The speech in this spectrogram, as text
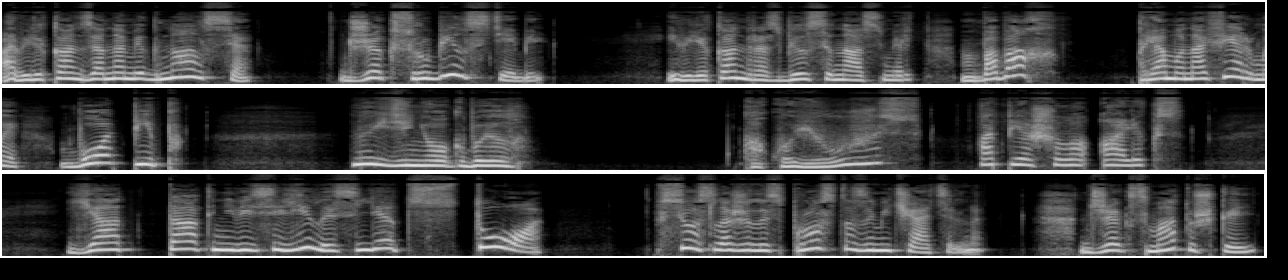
а великан за нами гнался. Джек срубил стебель, и великан разбился насмерть. Бабах! Прямо на фермы Бо-Пип. Ну и денек был. «Какой ужас!» — опешила Алекс. «Я так не веселилась лет сто!» Все сложилось просто замечательно. Джек с матушкой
